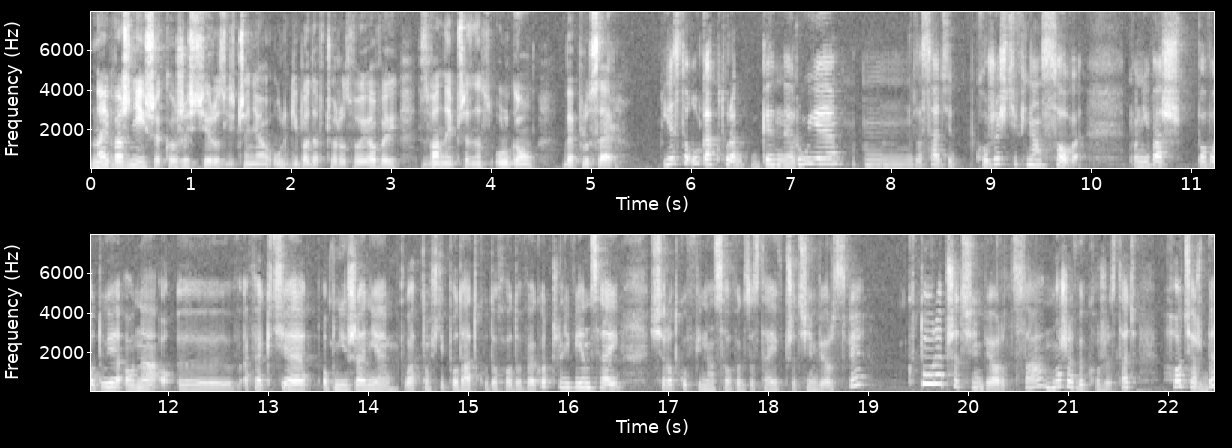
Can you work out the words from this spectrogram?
najważniejsze korzyści rozliczenia ulgi badawczo-rozwojowej, zwanej przez nas ulgą B plus R? Jest to ulga, która generuje mm, w zasadzie korzyści finansowe ponieważ powoduje ona y, w efekcie obniżenie płatności podatku dochodowego, czyli więcej środków finansowych zostaje w przedsiębiorstwie, które przedsiębiorca może wykorzystać chociażby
